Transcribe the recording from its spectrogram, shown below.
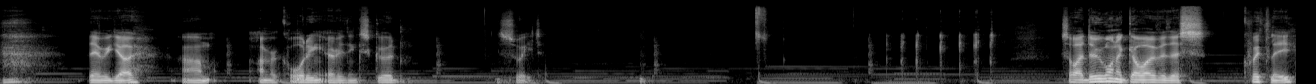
there we go. Um, I'm recording, everything's good. Sweet. So I do want to go over this quickly.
